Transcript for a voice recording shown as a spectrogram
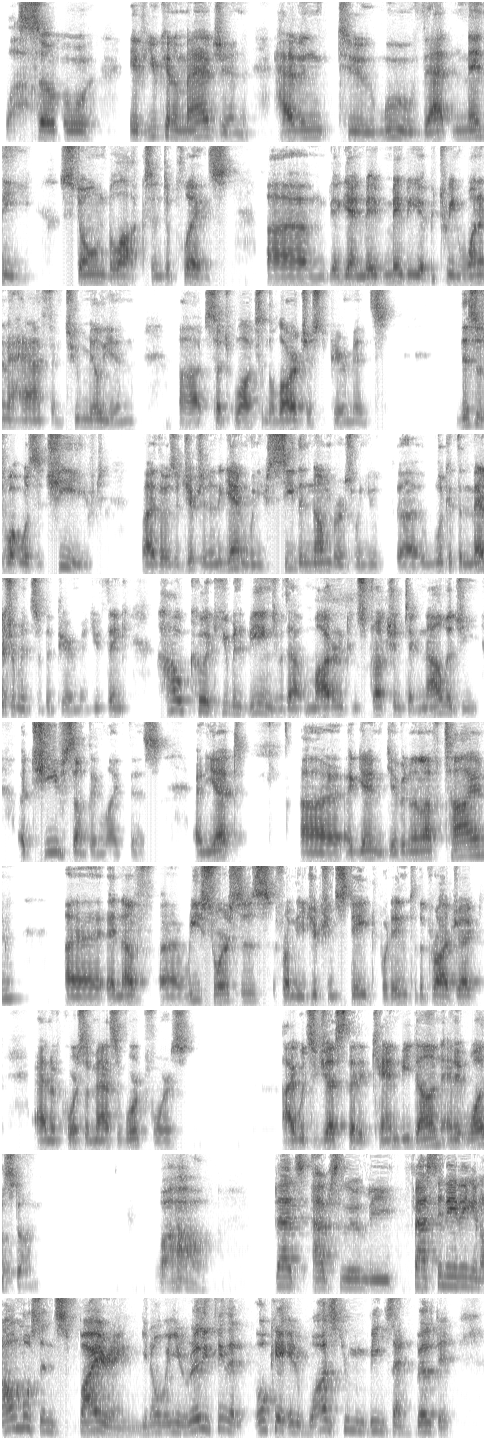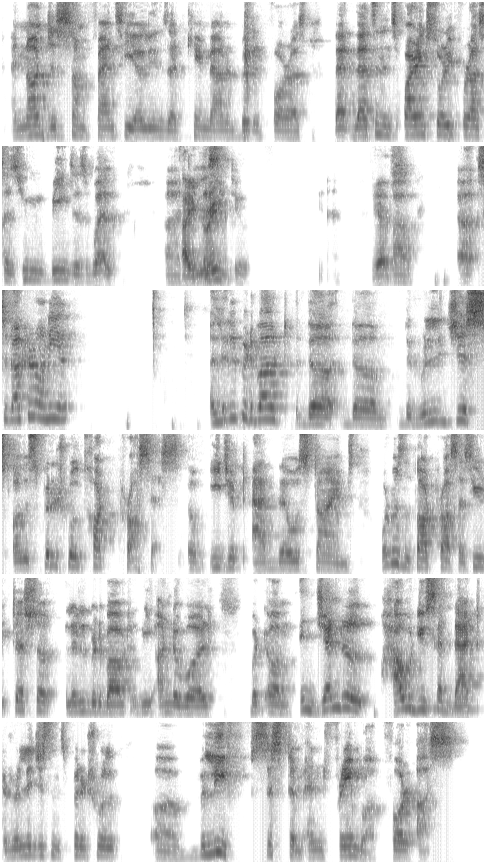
Wow. So if you can imagine having to move that many stone blocks into place, um, again, maybe, maybe between one and a half and two million uh, such blocks in the largest pyramids, this is what was achieved by those Egyptians. And again, when you see the numbers, when you uh, look at the measurements of the pyramid, you think, how could human beings without modern construction technology achieve something like this? And yet, uh, again, given enough time, uh, enough uh, resources from the Egyptian state put into the project, and of course a massive workforce, I would suggest that it can be done, and it was done. Wow, that's absolutely fascinating and almost inspiring. You know, when you really think that okay, it was human beings that built it, and not just some fancy aliens that came down and built it for us. That that's an inspiring story for us as human beings as well. Uh, I agree. to. Yeah. Yes. Wow. Uh, so, Dr. O'Neill, a little bit about the, the, the religious or the spiritual thought process of Egypt at those times. What was the thought process? You touched a little bit about the underworld, but um, in general, how would you set that religious and spiritual uh, belief system and framework for us?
